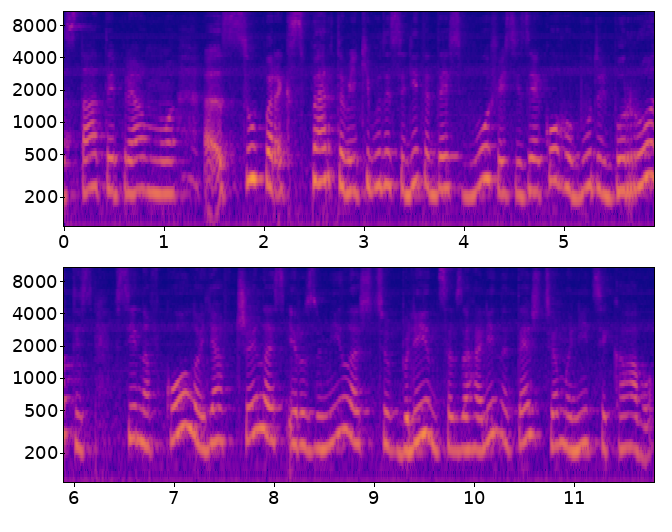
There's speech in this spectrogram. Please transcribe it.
стати прямо е, суперекспертом, який буде сидіти десь в офісі, за якого будуть боротись всі навколо, я вчилась і розуміла, що блін, це взагалі не те, що мені цікаво.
